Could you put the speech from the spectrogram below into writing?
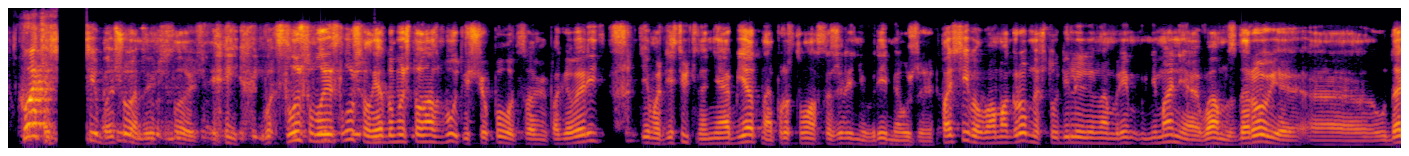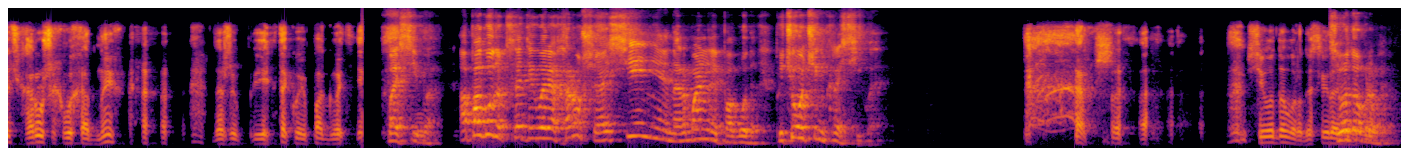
Хватит Спасибо большое, Андрей Вячеславович. Слушал и слушал. Я думаю, что у нас будет еще повод с вами поговорить. Тема действительно необъятная, просто у нас, к сожалению, время уже. Спасибо вам огромное, что уделили нам внимание. Вам здоровья, э, удачи, хороших выходных, даже при такой погоде. Спасибо. А погода, кстати говоря, хорошая, осенняя, нормальная погода. Причем очень красивая. Хорошо. Всего доброго. До свидания. Всего доброго.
